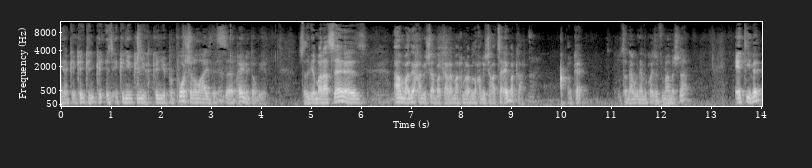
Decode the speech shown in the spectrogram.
yeah, can, can, can, can, is, it- can you, can you, can you proportionalize this uh, payment over here? So the Gemara says, "Am ba'alei hamisha bakar machmara v'lo hamisha hatza'e bakar." Okay. So now we're going to have a question from our Mishnah. Etive,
